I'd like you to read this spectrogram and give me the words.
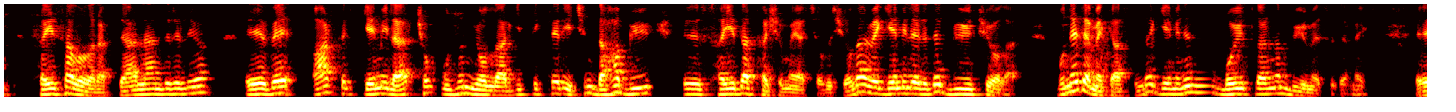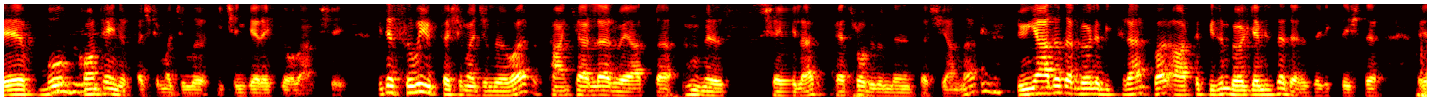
sayısal olarak değerlendiriliyor e, ve artık gemiler çok uzun yollar gittikleri için daha büyük e, sayıda taşımaya çalışıyorlar ve gemileri de büyütüyorlar. Bu ne demek aslında? Geminin boyutlarının büyümesi demek. E, bu konteyner taşımacılığı için gerekli olan bir şey. Bir de sıvı yük taşımacılığı var. Tankerler veyahut da e, şeyler, petrol ürünlerini taşıyanlar. Evet. Dünyada da böyle bir trend var. Artık bizim bölgemizde de özellikle işte e,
